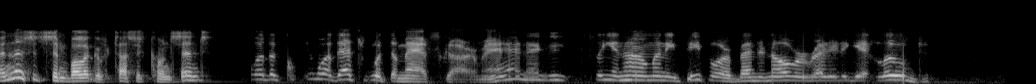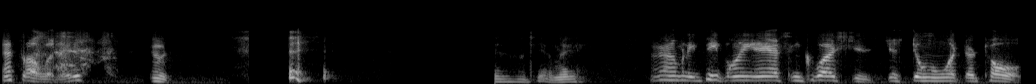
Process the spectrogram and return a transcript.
Unless it's symbolic of tacit consent. Well, the well, that's what the masks are, man. And you seeing how many people are bending over ready to get lubed. That's all it is. Me. How many people ain't asking questions, just doing what they're told?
